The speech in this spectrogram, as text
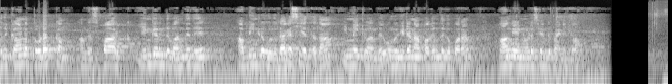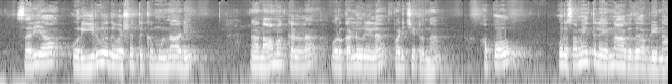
அதுக்கான தொடக்கம் அந்த ஸ்பார்க் எங்கேருந்து வந்தது அப்படிங்கிற ஒரு ரகசியத்தை தான் இன்றைக்கி வந்து உங்ககிட்ட நான் பகிர்ந்துக்க போகிறேன் வாங்க என்னோட சேர்ந்து பயணிக்கலாம். சரியாக ஒரு இருபது வருஷத்துக்கு முன்னாடி நான் நாமக்கல்லில் ஒரு கல்லூரியில் படிச்சிட்டு இருந்தேன். அப்போது ஒரு சமயத்தில் என்ன ஆகுது அப்படின்னா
